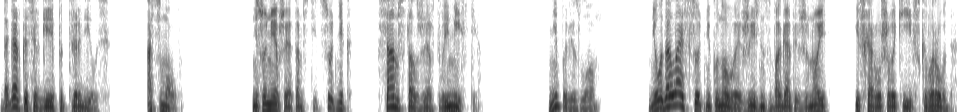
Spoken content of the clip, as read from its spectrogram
Догадка Сергея подтвердилась. Осмол. Не сумевший отомстить сотник, сам стал жертвой мести. Не повезло. Не удалась сотнику новая жизнь с богатой женой из хорошего киевского рода.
